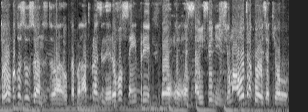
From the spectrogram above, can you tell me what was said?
todos os anos o Campeonato Brasileiro, eu vou sempre é, é, é, sair feliz. E uma outra coisa que eu,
